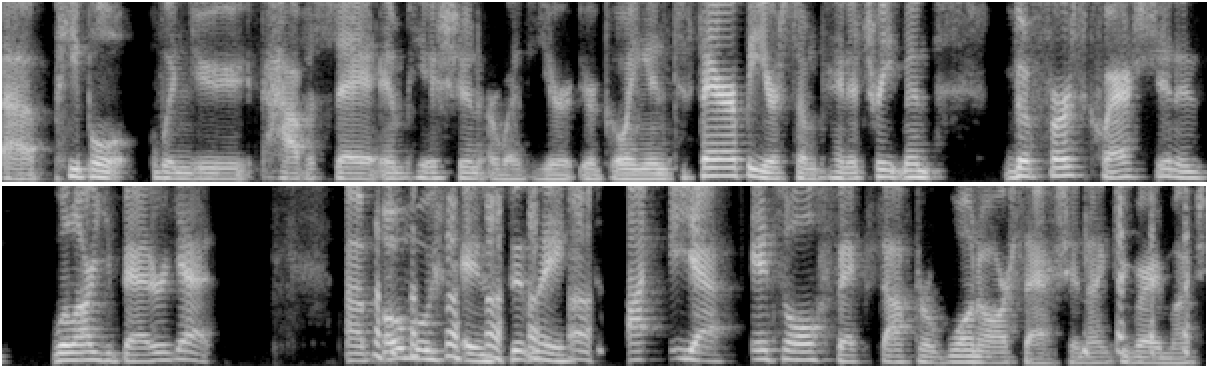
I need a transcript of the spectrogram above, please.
uh, people when you have a stay at inpatient or whether you're you're going into therapy or some kind of treatment the first question is well are you better yet? Um, almost instantly I, yeah it's all fixed after one hour session thank you very much.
